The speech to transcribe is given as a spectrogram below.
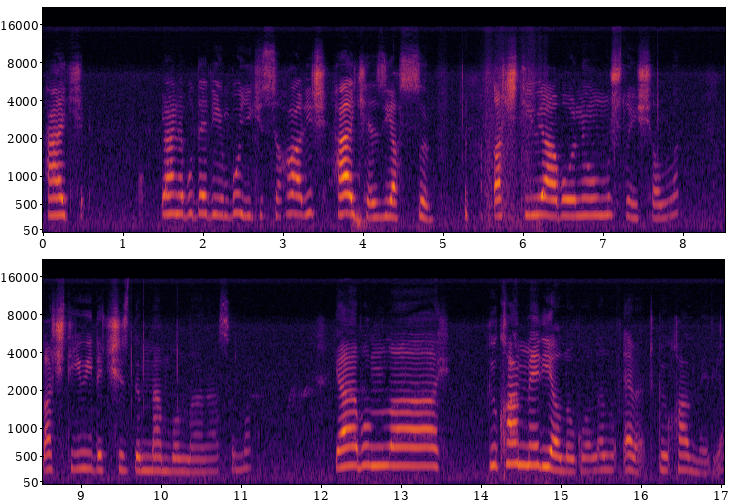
Herke yani bu dediğim bu ikisi hariç herkes yazsın. Taç TV abone olmuştu inşallah. Taç TV'de çizdim ben bunların aslında. Ya bunlar Gökhan Medya logoları. Evet Gökhan Medya.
